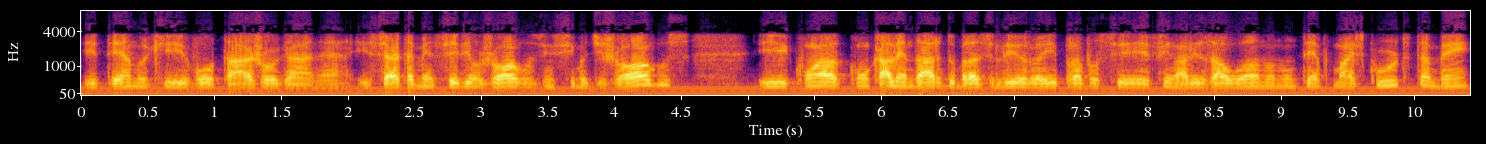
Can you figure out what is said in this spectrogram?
e tendo que voltar a jogar, né? E certamente seriam jogos em cima de jogos e com, a, com o calendário do brasileiro aí para você finalizar o ano num tempo mais curto também,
